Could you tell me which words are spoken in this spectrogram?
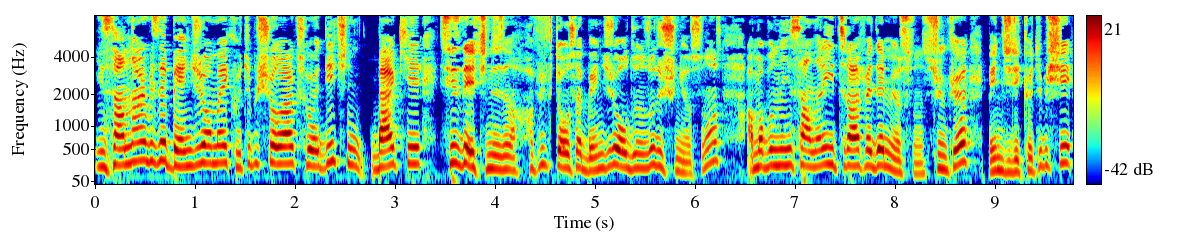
İnsanlar bize bencil olmaya kötü bir şey olarak söylediği için belki siz de içinizden hafif de olsa bencil olduğunuzu düşünüyorsunuz. Ama bunu insanlara itiraf edemiyorsunuz. Çünkü bencillik kötü bir şey.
